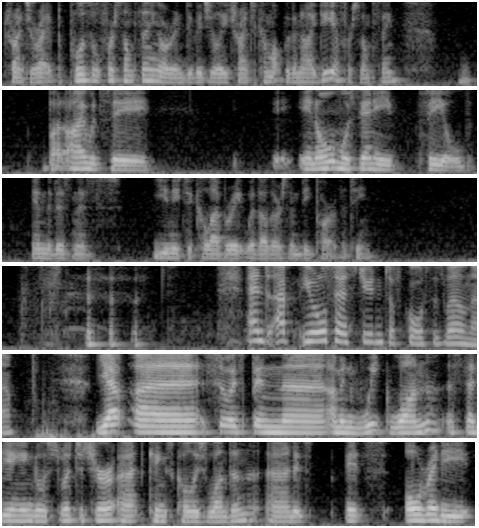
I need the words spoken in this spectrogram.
trying to write a proposal for something or individually trying to come up with an idea for something. But I would say in almost any field in the business, you need to collaborate with others and be part of a team. And uh, you're also a student, of course, as well now. Yeah, uh, so it's been, uh, I'm in week one studying English literature at King's College London, and it's it's already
